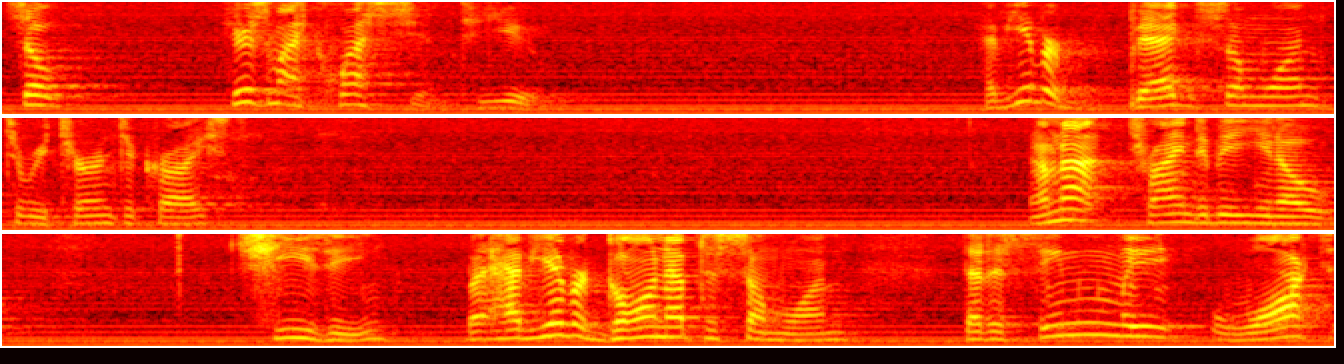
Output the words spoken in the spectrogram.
So here's my question to you Have you ever begged someone to return to Christ? I'm not trying to be, you know, cheesy, but have you ever gone up to someone that has seemingly walked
